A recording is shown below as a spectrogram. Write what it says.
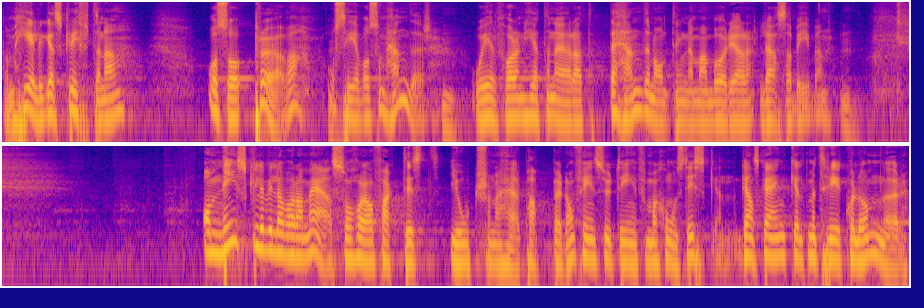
de heliga skrifterna och så pröva och se vad som händer. Och erfarenheten är att det händer någonting när man börjar läsa Bibeln. Om ni skulle vilja vara med så har jag faktiskt gjort såna här papper. De finns ute i informationsdisken. Ganska enkelt med tre kolumner.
